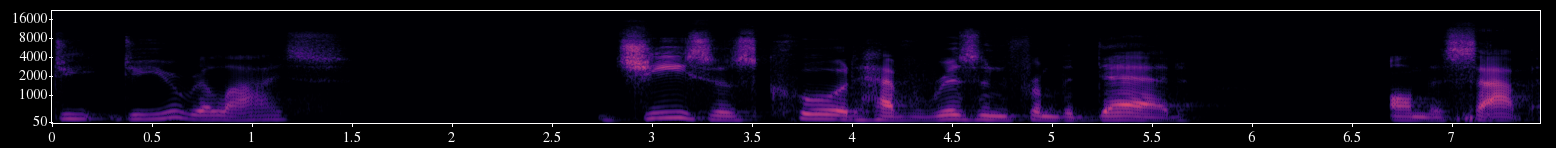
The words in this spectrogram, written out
Do, do you realize Jesus could have risen from the dead on the Sabbath?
